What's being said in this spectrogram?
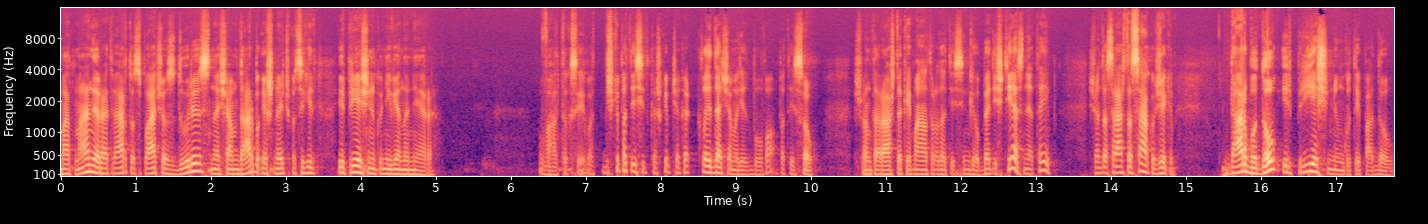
Mat man yra atvertos plačios duris našiam darbui, aš norėčiau pasakyti, ir priešininkų nei vieno nėra. Va, toksai, va, biškai pataisyt, kažkaip čia klaida čia matyt buvo, pataisau. Šventą raštą, kaip man atrodo teisingiau. Bet iš ties ne taip. Šventas raštas sako, žiūrėkime, darbo daug ir priešininkų taip pat daug.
